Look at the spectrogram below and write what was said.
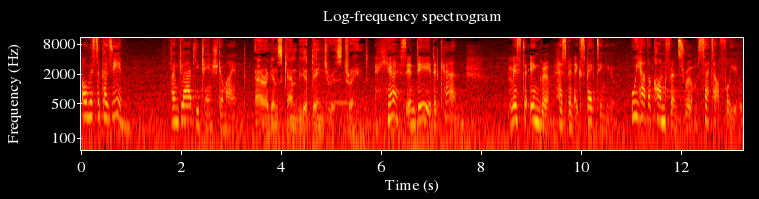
Oh, Mr. Kazim. I'm glad you changed your mind. Arrogance can be a dangerous trait. Yes, indeed, it can. Mr. Ingram has been expecting you. We have a conference room set up for you.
